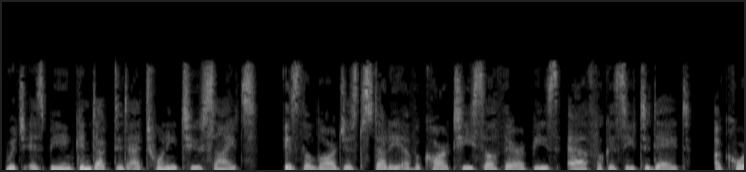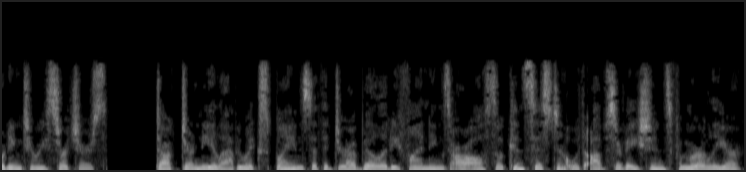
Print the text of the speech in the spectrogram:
which is being conducted at 22 sites, is the largest study of a CAR T cell therapy's efficacy to date, according to researchers. Dr. Neelapu explains that the durability findings are also consistent with observations from earlier,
